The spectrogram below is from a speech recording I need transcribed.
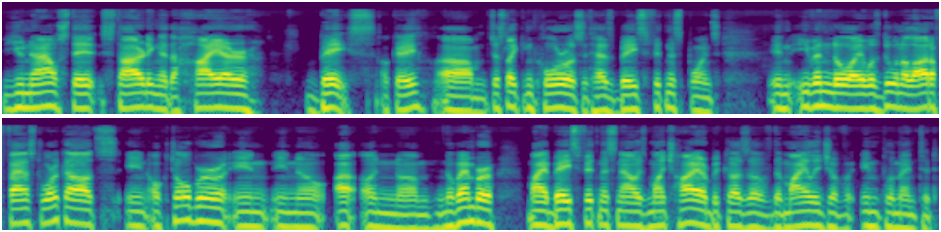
you now stay starting at a higher base okay um, just like in Coros it has base fitness points and even though i was doing a lot of fast workouts in october in in uh, on um, november my base fitness now is much higher because of the mileage I've implemented.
